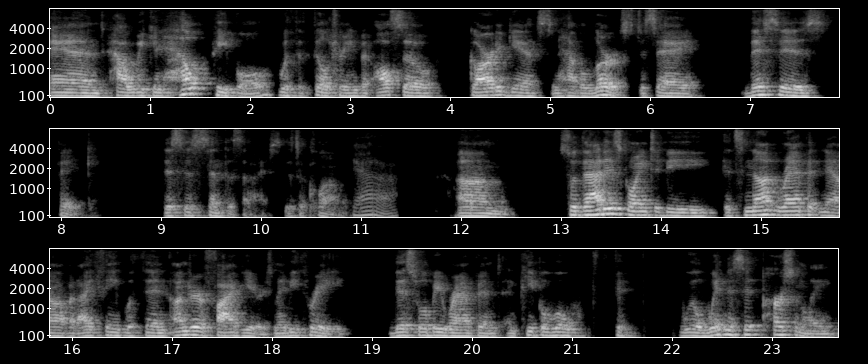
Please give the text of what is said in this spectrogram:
and how we can help people with the filtering, but also guard against and have alerts to say, this is fake. This is synthesized. It's a clone. Yeah. Um, so that is going to be, it's not rampant now, but I think within under five years, maybe three, this will be rampant and people will will witness it personally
